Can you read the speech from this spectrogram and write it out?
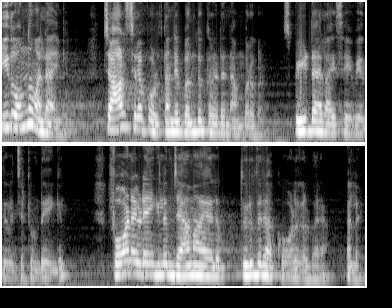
ഇതൊന്നുമല്ല എങ്കിൽ ചാൾസ് ചിലപ്പോൾ തന്റെ ബന്ധുക്കളുടെ നമ്പറുകൾ സ്പീഡ് ഡയലായി സേവ് ചെയ്ത് വെച്ചിട്ടുണ്ട് എങ്കിൽ ഫോൺ എവിടെയെങ്കിലും ജാം ആയാലും തുരുതുര കോളുകൾ വരാം അല്ലേ?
